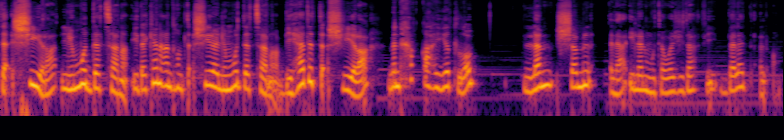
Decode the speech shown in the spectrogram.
تأشيرة لمدة سنة. إذا كان عندهم تأشيرة لمدة سنة بهذه التأشيرة من حقه يطلب لم شمل العائلة المتواجدة في بلد الأم.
